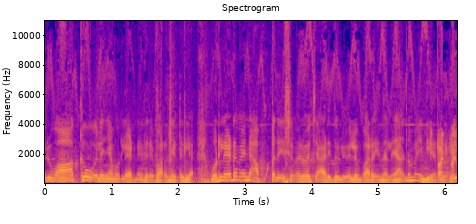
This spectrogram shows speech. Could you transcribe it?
ഒരു വാക്ക് പോലും ഞാൻ മുരളിയേട്ടനെതിരെ പറഞ്ഞിട്ടില്ല. മുരളിയേട്ടൻ പിന്നെ അപ്പ ദേഷ്യം വരുമ്പോൾ ചാടിത്തൊലി വല്ലതും പറയുന്നില്ല? ഞാനൊന്നും മൈൻഡ് ചെയ്യാറില്ല.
